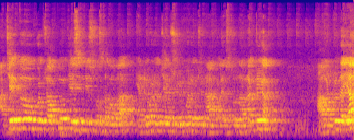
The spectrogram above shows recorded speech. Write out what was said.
ఆ చేతితో కొంచెం అప్పు చేసి తీసుకొస్తామమ్మా ఎండబడి వచ్చాను సుడిపడి వచ్చి నాకు వేస్తుంది అన్నట్టుగా. ఆ అంటుందయ్యా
